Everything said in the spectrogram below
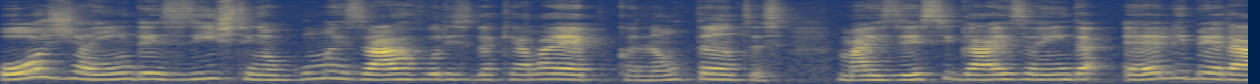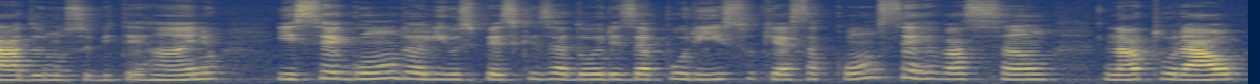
Hoje ainda existem algumas árvores daquela época, não tantas, mas esse gás ainda é liberado no subterrâneo e segundo ali os pesquisadores é por isso que essa conservação natural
